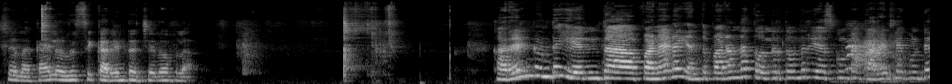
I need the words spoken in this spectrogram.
చిలకాయలు ఒలిసి కరెంట్ వచ్చే లోపల. కరెంట్ ఉంటే ఎంత పనైనా ఎంత పనైనా తొందర తొందర చేసుకుంటాం కరెంట్ లేకుంటే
